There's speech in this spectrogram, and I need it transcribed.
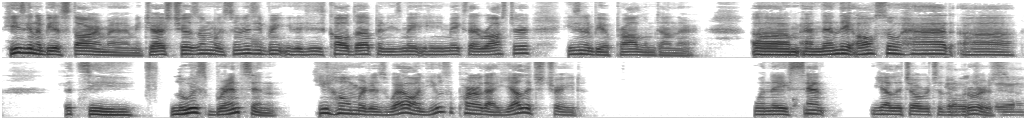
he's gonna be a star in Miami. Jazz Chisholm, as soon as he bring he's called up and he's made he makes that roster, he's gonna be a problem down there. Um, and then they also had uh let's see, Lewis Brinson. He homered as well, and he was a part of that Yelich trade when they sent Yelich over to the Yeah, Brewers. Yeah.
